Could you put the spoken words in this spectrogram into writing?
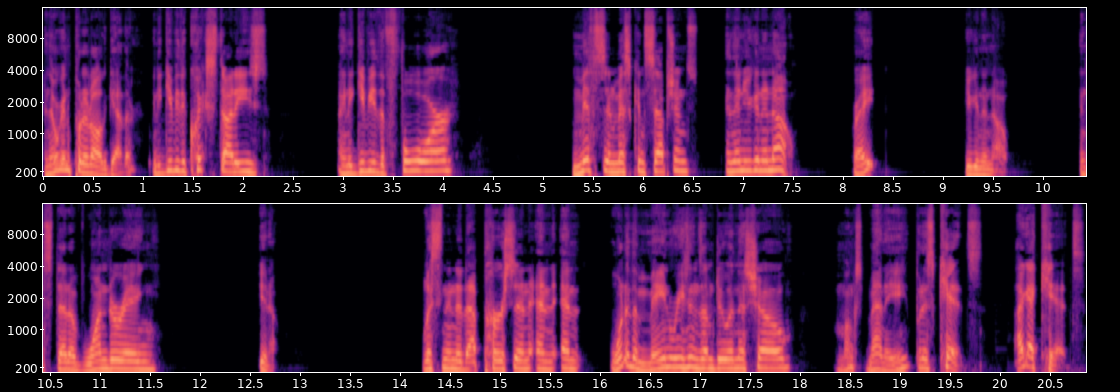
and then we're going to put it all together. I'm going to give you the quick studies. I'm going to give you the four myths and misconceptions, and then you're going to know, right? You're going to know. Instead of wondering, you know, listening to that person. And, and one of the main reasons I'm doing this show, amongst many, but is kids. I got kids,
